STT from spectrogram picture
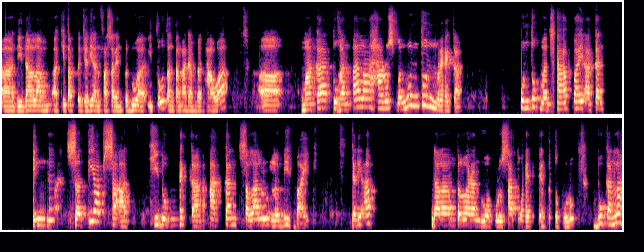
uh, di dalam uh, kitab kejadian pasal yang kedua itu tentang Adam dan Hawa, uh, maka Tuhan Allah harus menuntun mereka untuk mencapai akan setiap saat hidup mereka akan selalu lebih baik. Jadi apa dalam keluaran 21 ayat yang ke-10 bukanlah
